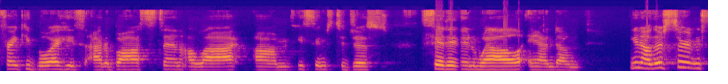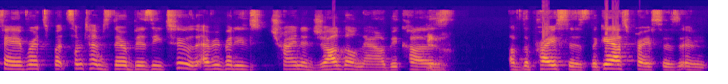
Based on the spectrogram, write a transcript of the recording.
Frankie Boy. He's out of Boston a lot. Um, he seems to just fit in well, and um, you know, there's certain favorites, but sometimes they're busy too. Everybody's trying to juggle now because Yeah. of the prices, the gas prices, and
